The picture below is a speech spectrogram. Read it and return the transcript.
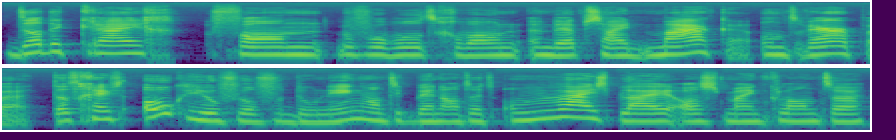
dat ik krijg van bijvoorbeeld gewoon een website maken, ontwerpen. Dat geeft ook heel veel voldoening, want ik ben altijd onwijs blij als mijn klanten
